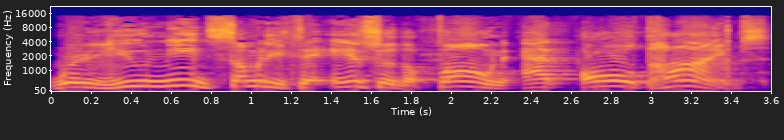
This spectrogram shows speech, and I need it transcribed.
where you need somebody to answer the phone at all times,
